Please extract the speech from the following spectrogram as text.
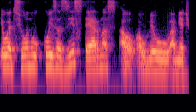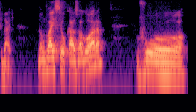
eu adiciono coisas externas ao, ao meu, à minha atividade. Não vai ser o caso agora, vou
